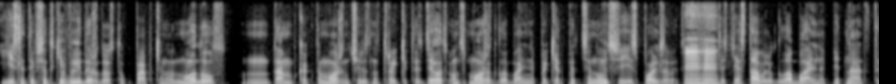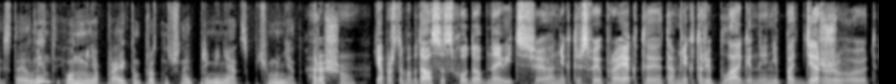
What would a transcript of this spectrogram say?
Если ты все-таки выдашь доступ к папке Node Modules, там как-то можно через настройки это сделать, он сможет глобальный пакет подтянуть и использовать. Uh-huh. То есть я ставлю глобально 15-й StyleLint, и он у меня проектом просто начинает применяться. Почему нет? Хорошо. Я просто попытался сходу обновить э, некоторые свои проекты, там некоторые плагины не поддерживают,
